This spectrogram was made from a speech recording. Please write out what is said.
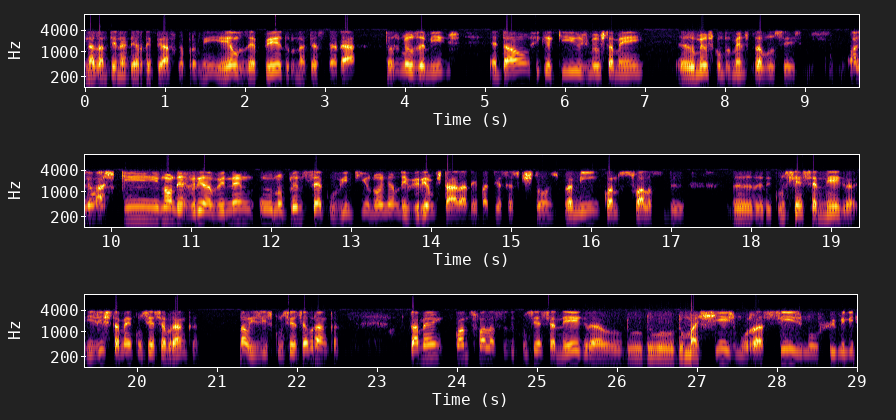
nas antenas da RDP África para mim, ele, Zé Pedro, Naté Cidadá, todos os meus amigos. Então fica aqui os meus também, eh, os meus cumprimentos para vocês. Olha, eu acho que não deveria haver, nem no pleno século XXI, nós não deveríamos estar a debater essas questões. Para mim, quando se fala de, de, de consciência negra, existe também consciência branca. Não, existe consciência branca. Também, quando se fala de consciência negra, do, do, do, machismo, racismo, feminismo,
